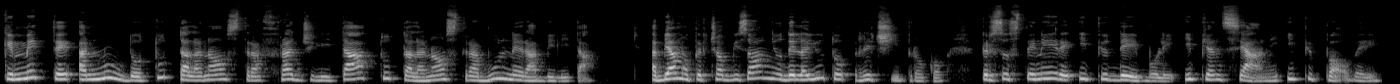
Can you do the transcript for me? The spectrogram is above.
che mette a nudo tutta la nostra fragilità, tutta la nostra vulnerabilità. Abbiamo perciò bisogno dell'aiuto reciproco per sostenere i più deboli, i più anziani, i più poveri.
